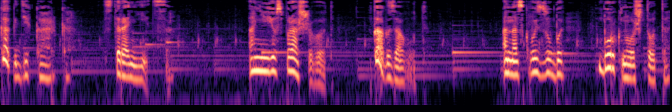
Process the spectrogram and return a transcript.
как дикарка, сторонится. Они ее спрашивают, как зовут. Она сквозь зубы буркнула что-то.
